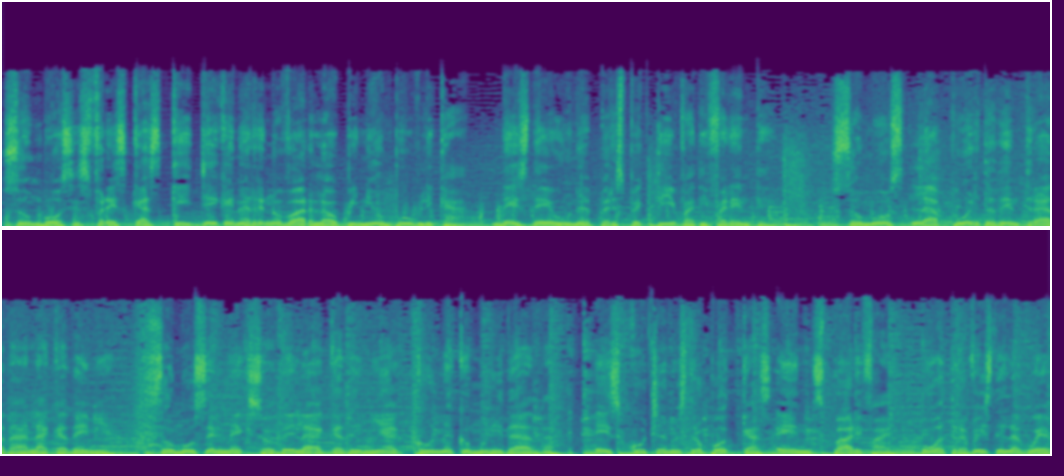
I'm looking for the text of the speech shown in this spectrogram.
Son voces frescas que llegan a renovar la opinión pública desde una perspectiva diferente. Somos la puerta de entrada a la academia. Somos el nexo de la academia con la comunidad. Escucha nuestro podcast en Spotify o a través de la web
